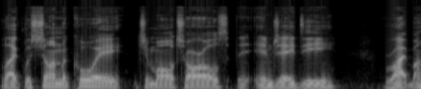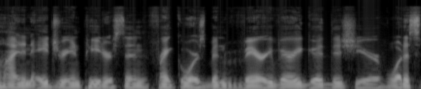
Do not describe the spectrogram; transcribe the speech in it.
like LeSean McCoy, Jamaal Charles, and MJD, right behind an Adrian Peterson. Frank Gore's been very, very good this year. What a s-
